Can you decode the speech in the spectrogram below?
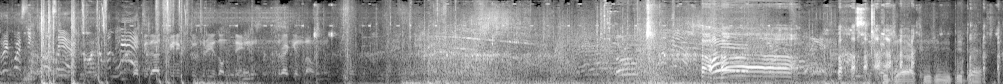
Requesting close air. I'm hit. Copy that. Phoenix 2-3 is on station. Dragon down. Oh. oh. Good job, Fusion, You did that.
